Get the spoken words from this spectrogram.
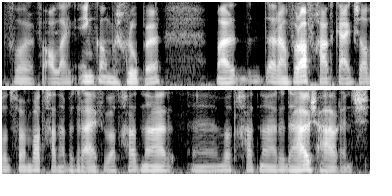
voor, voor allerlei inkomensgroepen. Maar daaraan vooraf gaat kijken ze altijd van wat gaat naar bedrijven, wat gaat naar, uh, wat gaat naar de huishoudens.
